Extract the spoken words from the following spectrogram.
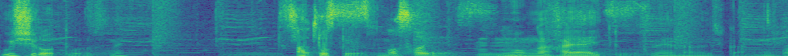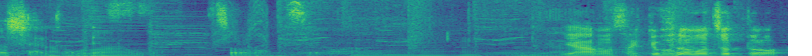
後ろってことですね後ってことですね。遅いです。うん日本が早いってことですね7時間ね。おっしゃる通りですそうなんですよ。いやもう先ほどもちょっと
